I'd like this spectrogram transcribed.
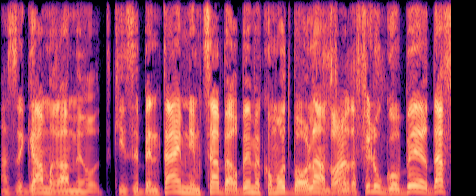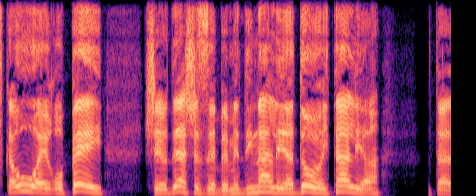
אז זה גם רע מאוד. כי זה בינתיים נמצא בהרבה מקומות בעולם. נכון. זאת אומרת, אפילו גובר, דווקא הוא, האירופאי, שיודע שזה במדינה לידו, איטליה, אתה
